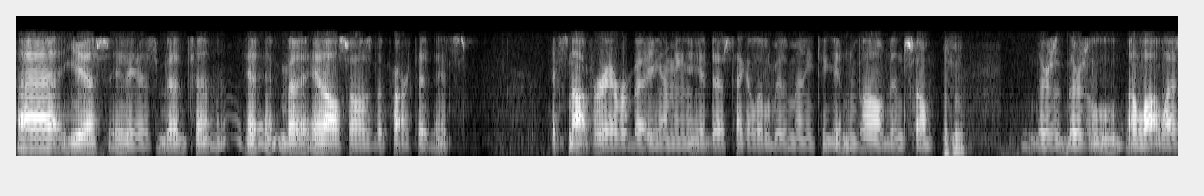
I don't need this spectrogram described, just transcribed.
Uh, yes, it is, but uh, it, but it also is the part that it's it's not for everybody. I mean, it does take a little bit of money to get involved, and so mm-hmm. there's there's a lot less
